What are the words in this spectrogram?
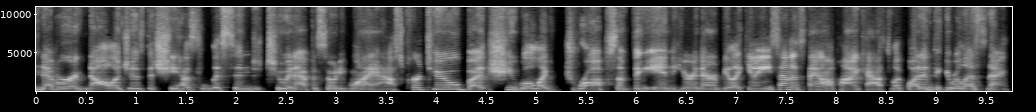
never acknowledges that she has listened to an episode even when I ask her to, but she will like drop something in here and there and be like, you know, you sent this thing on the podcast. I'm like, well, I didn't think you were listening.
